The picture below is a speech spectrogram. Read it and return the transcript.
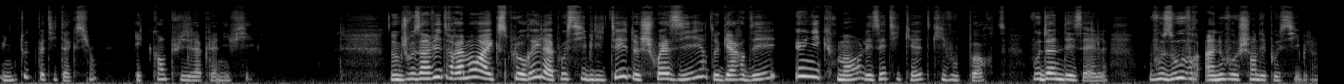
Une toute petite action et quand puis-je la planifier? Donc je vous invite vraiment à explorer la possibilité de choisir de garder uniquement les étiquettes qui vous portent, vous donnent des ailes, vous ouvrent un nouveau champ des possibles.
